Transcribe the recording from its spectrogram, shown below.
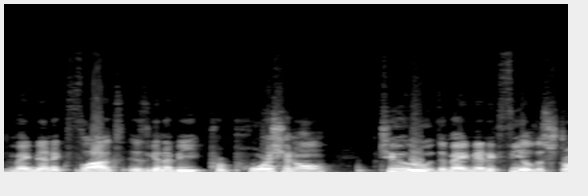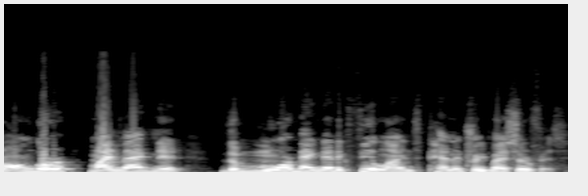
the magnetic flux is going to be proportional to the magnetic field. The stronger my magnet, the more magnetic field lines penetrate my surface.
